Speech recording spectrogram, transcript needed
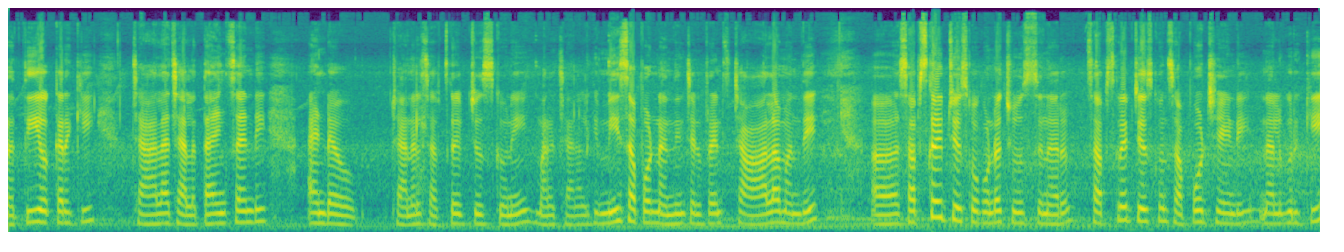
ప్రతి ఒక్కరికి చాలా చాలా థ్యాంక్స్ అండి అండ్ ఛానల్ సబ్స్క్రైబ్ చేసుకొని మన ఛానల్కి మీ సపోర్ట్ని అందించండి ఫ్రెండ్స్ చాలామంది సబ్స్క్రైబ్ చేసుకోకుండా చూస్తున్నారు సబ్స్క్రైబ్ చేసుకొని సపోర్ట్ చేయండి నలుగురికి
